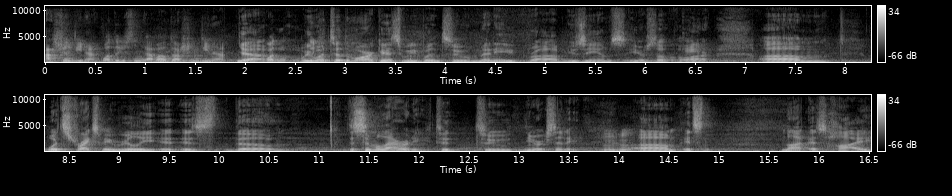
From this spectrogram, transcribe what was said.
Argentina. What do you think about Argentina? Yeah, What we went to the markets. We went to many uh, museums here so Okay. far. Um, what strikes me really is the the similarity to to New York City. Mm-hmm. Um, it's not as high,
